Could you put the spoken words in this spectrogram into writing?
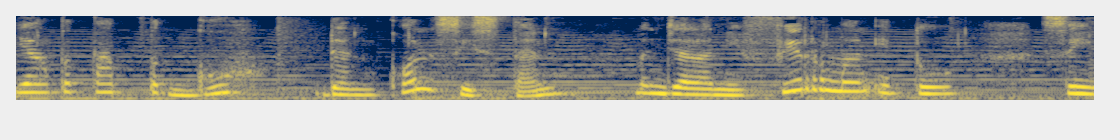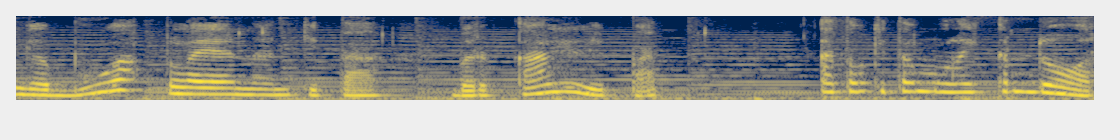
yang tetap teguh dan konsisten menjalani firman itu sehingga buah pelayanan kita berkali lipat atau kita mulai kendor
